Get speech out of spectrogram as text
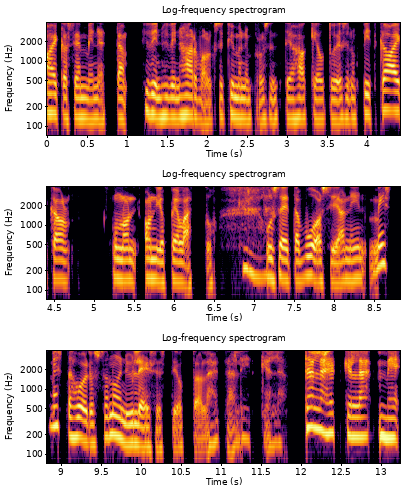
aikaisemmin, että hyvin, hyvin harva, oliko se 10 prosenttia hakeutuu ja siinä on pitkä aika, kun on, on jo pelattu Kyllä. useita vuosia. Niin mistä, mistä hoidossa noin yleisesti ottaen lähdetään liikkeelle? Tällä hetkellä me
